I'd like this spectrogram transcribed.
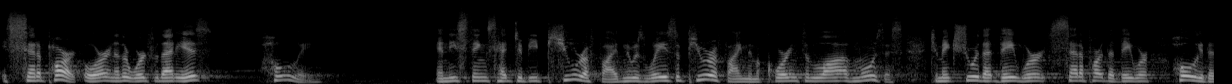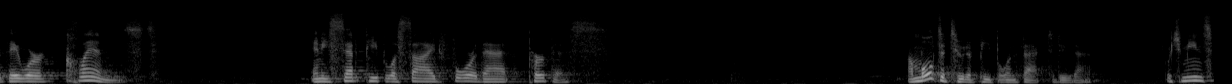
It's set apart or another word for that is holy. And these things had to be purified. And there was ways of purifying them according to the law of Moses to make sure that they were set apart, that they were holy, that they were cleansed. And he set people aside for that purpose. A multitude of people, in fact, to do that, which means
